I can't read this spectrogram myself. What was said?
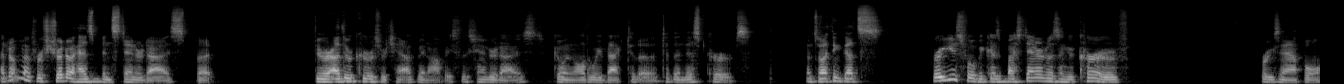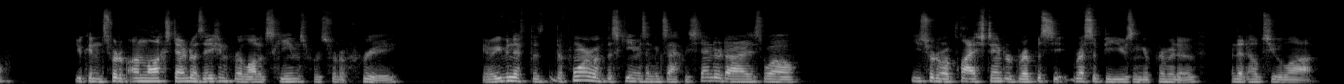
I don't know if Ristretto has been standardized, but there are other curves which have been obviously standardized, going all the way back to the to the NIST curves. And so I think that's very useful because by standardizing a curve, for example, you can sort of unlock standardization for a lot of schemes for sort of free. You know, even if the, the form of the scheme isn't exactly standardized, well, you sort of apply a standard recipe, using your primitive, and that helps you a lot.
